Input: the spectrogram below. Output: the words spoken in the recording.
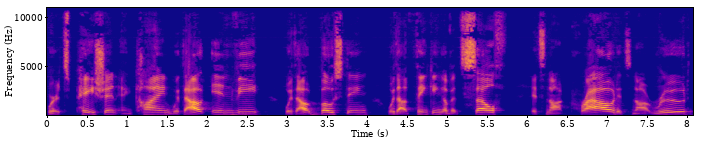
where it's patient and kind, without envy, without boasting, without thinking of itself. It's not proud. It's not rude.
